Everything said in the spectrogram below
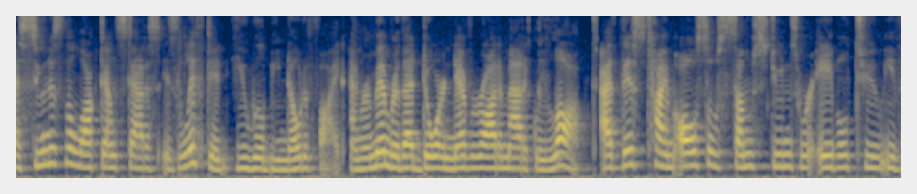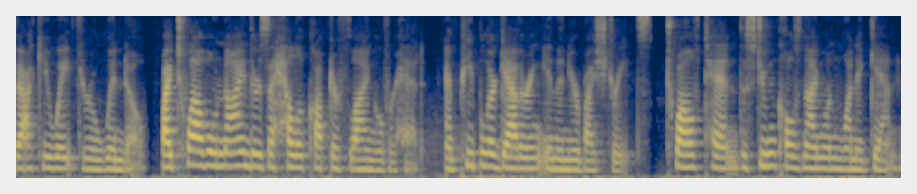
As soon as the lockdown status is lifted, you will be notified. And remember, that door never automatically locked. At this time, also, some students were able to evacuate through a window. By 1209, there's a helicopter flying overhead and people are gathering in the nearby streets. 1210, the student calls 911 again,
